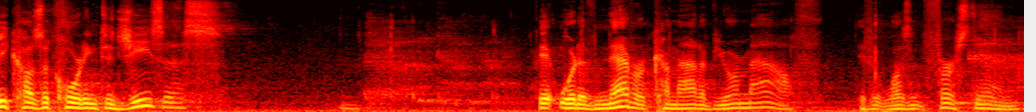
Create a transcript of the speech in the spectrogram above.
because according to Jesus, it would have never come out of your mouth if it wasn't first in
